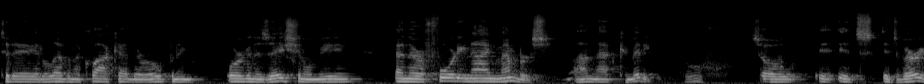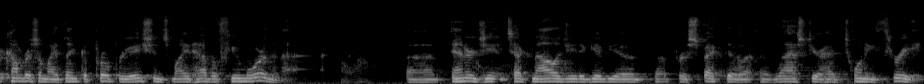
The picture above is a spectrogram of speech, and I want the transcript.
today at 11 o'clock had their opening organizational meeting, and there are 49 members on that committee. Oof. So it, it's it's very cumbersome. I think appropriations might have a few more than that. Uh, energy and technology, to give you a, a perspective, uh, last year had 23.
